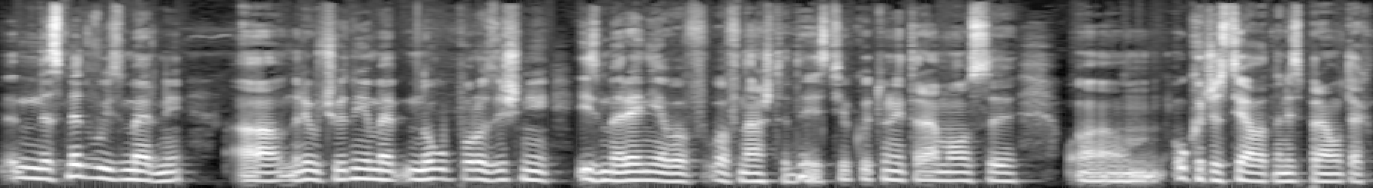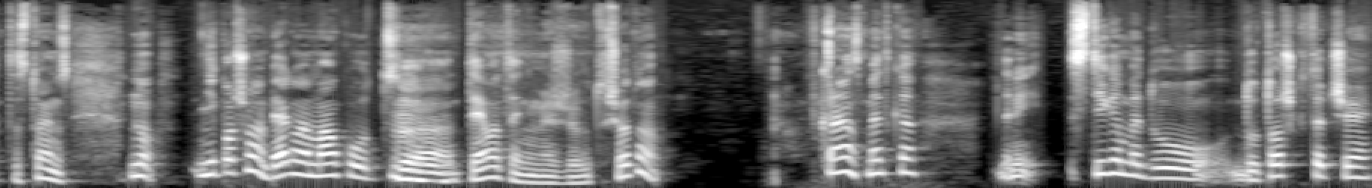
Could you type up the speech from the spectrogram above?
Не сме двоизмерни. А, нали, очевидно имаме много по-различни измерения в, в нашите действия, които ни трябва да се ам, окачествяват нали, спрямо тяхната стоеност. Но ние почваме бягаме малко от а, темата ни, между другото, защото в крайна сметка нали, стигаме до, до точката, че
